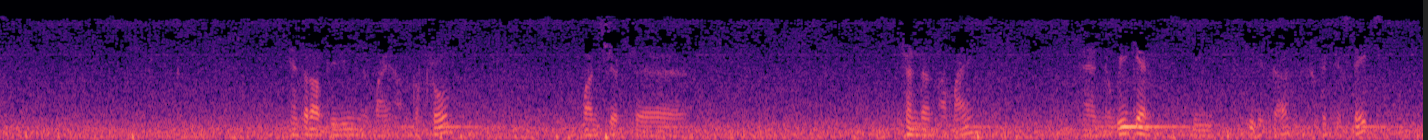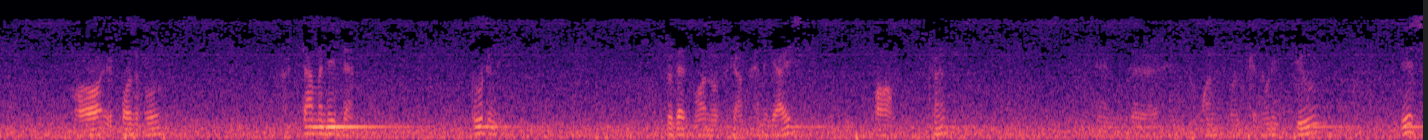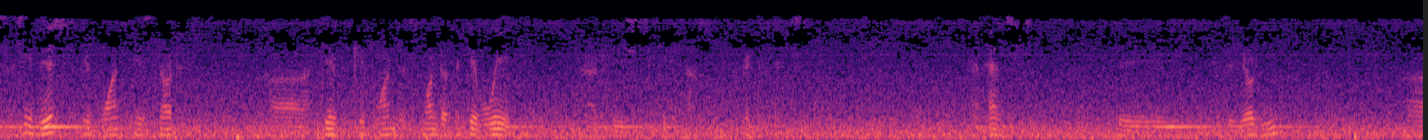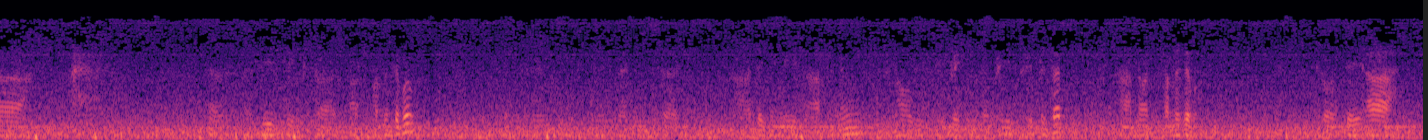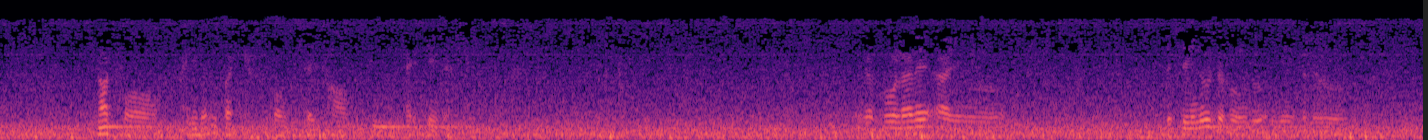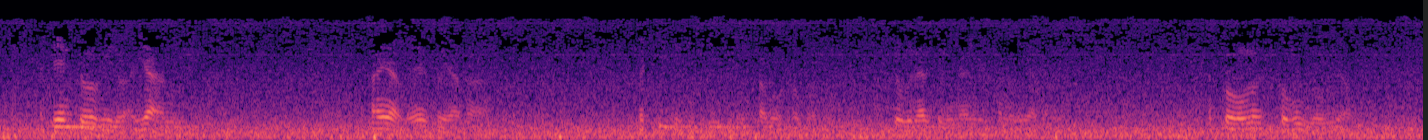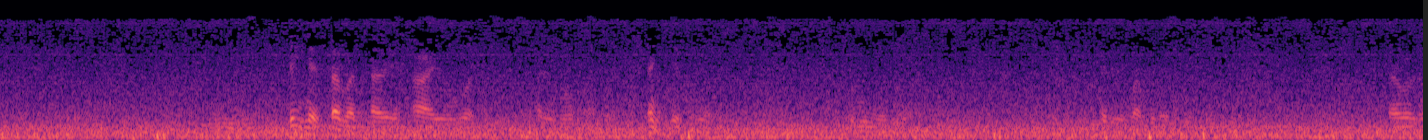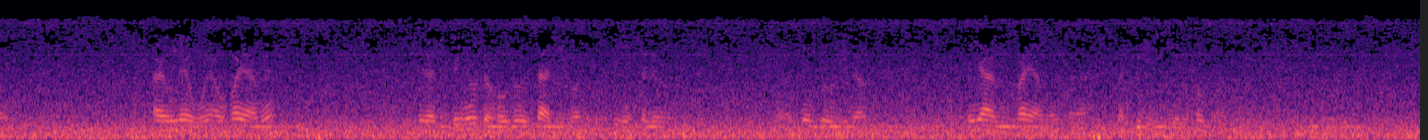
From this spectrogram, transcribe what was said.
instead of leaving the mind uncontrolled, one should uh, strengthen our mind and we can be weaken the affected states, or if possible, terminate them totally, so that one will become energized, off strength, and uh, one, one can only do this, achieve this if one is not uh, give give one does one doesn't give way. Affected states, and hence yogi uh, uh, these things are not permissible. That is uh, uh, taking meat in the afternoon and all these breaking the three precepts are not permissible because they are not for anybody but for the sake of the meditators. ဒါပေါ်လာတဲ့အာယုံကိုတစ်ချိန်လို့တစ်ပုံလို့အရင်ကလေး အချင်းတိုးပြီးတော့အရအမှုဆိုင်ရမယ်ဆိုရမှာပฏิပတိကိုဆောက်ဖို့ပေါ့ပေါ့ဒုက္ခနဲ့စိတ်နဲ့ဆက်လို့ရတယ်အကုန်လုံးပုံမှုလို့ပြီးတော့စိတ်နဲ့သတ်မှတ်ထားတဲ့အာယုံပေါ့အာယုံပေါ့အဲ့ဒီဖြစ်ပြီးတော့ပုံမှုလို့ပြီးတော့အဲ့ဒီပါပဲဒါပါလို့ အာယုံနဲ့ဝင်အောင်ဖတ်ရမယ်ဒါကဒီပိန်းလို့တော့ဟိုလိုစသည်ပေါ့ဒီစလုံးအကျဉ်းတူပြီးတော့တရားပြီးဖတ်ရမယ်ဆိုတာမသိဘူးမဟုတ်ပါဘူး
